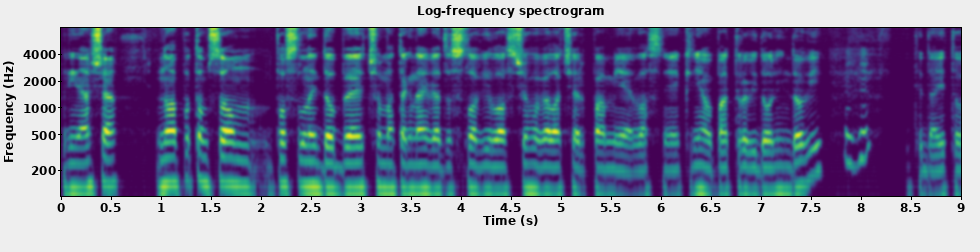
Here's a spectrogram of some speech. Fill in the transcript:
prináša. No a potom som v poslednej dobe, čo ma tak najviac oslovilo, z čoho veľa čerpám, je vlastne kniha o Pátrovi Dolindovi. Uh-huh. Teda je to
